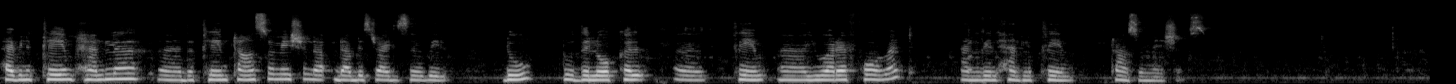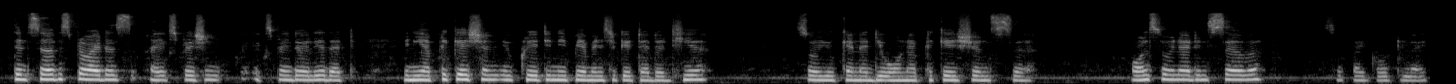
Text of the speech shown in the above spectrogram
having a claim handler, uh, the claim transformation WSDriver will do to the local uh, claim URF uh, format and will handle claim transformations. Then service providers, I expression, explained earlier that any application you create in API manager get added here so you can add your own applications uh, also in Identity Server. So if I go to like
